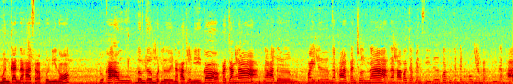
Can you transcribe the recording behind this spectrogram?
เหมือนกันนะคะสำหรับตัวนี้เนาะลูกค้าเอาเดิมๆหมดเลยนะคะ ตัวนี้ก็กระจังหน้านะคะเดิมไฟเดิมนะคะ กันชนหน้านะคะ ก็จะเป็นสีเดิมก็คือจะเป็นโครเมียมแบบนี้นะคะ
